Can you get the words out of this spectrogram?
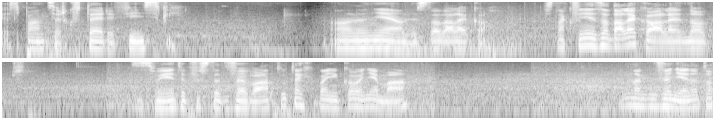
Jest pancer 4 fiński. Ale nie, on jest za daleko. Tak nie za daleko, ale no... Zasłonięty przez te drzewa. Tutaj chyba nikogo nie ma. Na górze nie, no to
